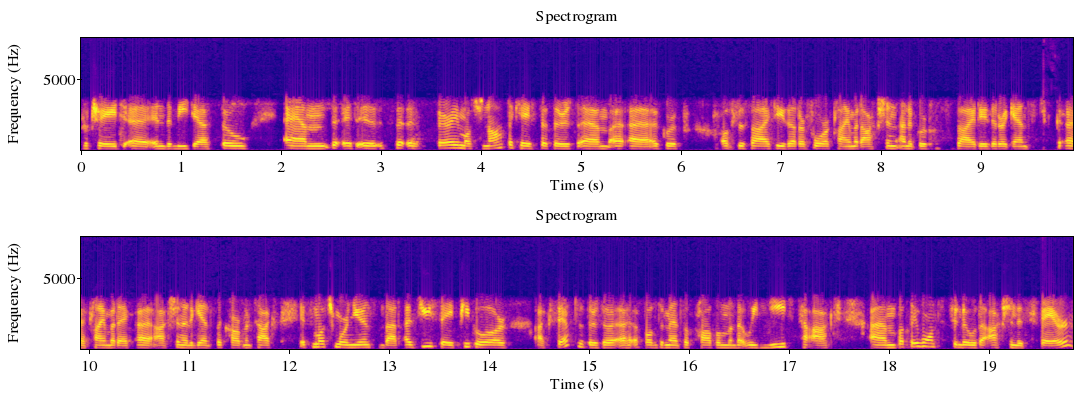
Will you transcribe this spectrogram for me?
portrayed uh, in the media. So um, it is very much not the case that there's um, a, a, group of society that are for climate action and a group of society that are against uh, climate uh, action and against the carbon tax. It's much more nuanced than that. As you say, people are accept that there's a, a fundamental problem and that we need to act, um, but they want to know that action is fair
